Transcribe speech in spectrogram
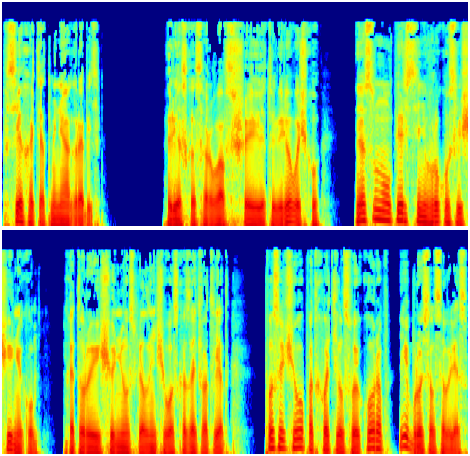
Все хотят меня ограбить. Резко сорвав с шеи эту веревочку, я сунул перстень в руку священнику, который еще не успел ничего сказать в ответ, после чего подхватил свой короб и бросился в лес.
